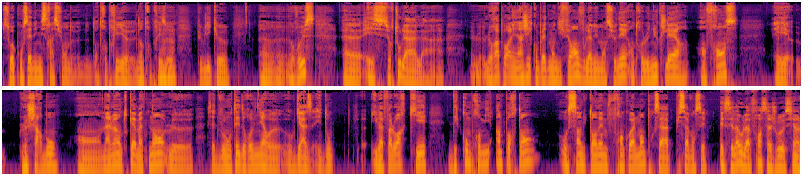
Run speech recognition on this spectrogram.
soit conseil d'administration de- de- d'entreprises de, d'entreprises publiques russes, et surtout la, la, le, le rapport à l'énergie est complètement différent, vous l'avez mentionné, entre le nucléaire en France et le charbon en Allemagne, en tout cas maintenant, le, cette volonté de revenir au gaz. Et donc, il va falloir qu'il y ait des compromis importants au sein du tandem franco-allemand pour que ça puisse avancer. Et c'est là où la France a joué aussi un,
